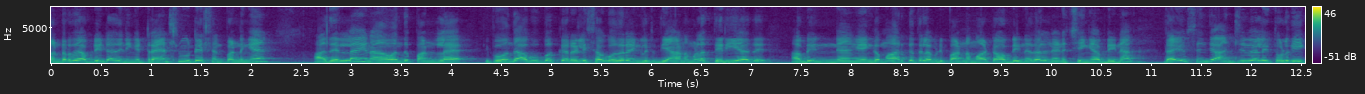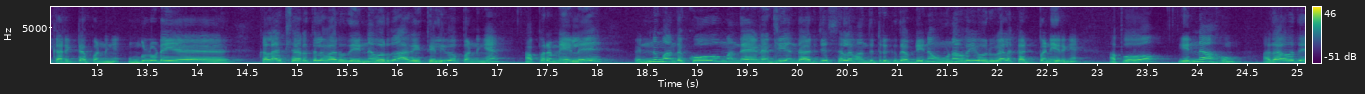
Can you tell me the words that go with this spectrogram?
பண்ணுறது அப்படின்ட்டு அதை நீங்கள் டிரான்ஸ்மியூட்டேஷன் பண்ணுங்கள் அதெல்லாம் நான் வந்து பண்ணல. இப்போ வந்து அபுபக்கர் அலி சகோதரர் எங்களுக்கு தியானமெல்லாம் தெரியாது. அப்படின்னு நாங்கள் எங்கள் மார்க்கத்தில் அப்படி பண்ண மாட்டோம் அப்படின்னு ஏதாவது நினச்சிங்க அப்படின்னா தயவு செஞ்சு அஞ்சு வேளை தொழுகை கரெக்டாக பண்ணுங்கள் உங்களுடைய கலாச்சாரத்தில் வருது என்ன வருதோ அதை தெளிவாக பண்ணுங்கள் அப்புறமேலு இன்னும் அந்த கோபம் அந்த எனர்ஜி அந்த அட்ஜஸ்ட் எல்லாம் வந்துட்டு இருக்குது அப்படின்னா உணவை ஒரு வேளை கட் பண்ணிடுங்க அப்போது என்ன ஆகும்? அதாவது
